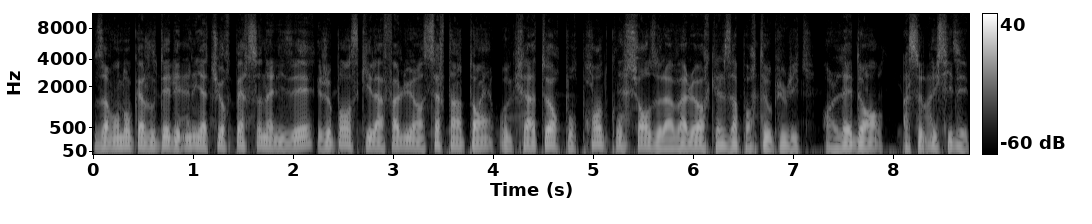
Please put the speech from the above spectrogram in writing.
Nous avons donc ajouté des miniatures personnalisées et je pense qu'il a fallu un certain temps aux créateurs pour prendre conscience de la valeur qu'elles apportaient au public, en l'aidant à se décider.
